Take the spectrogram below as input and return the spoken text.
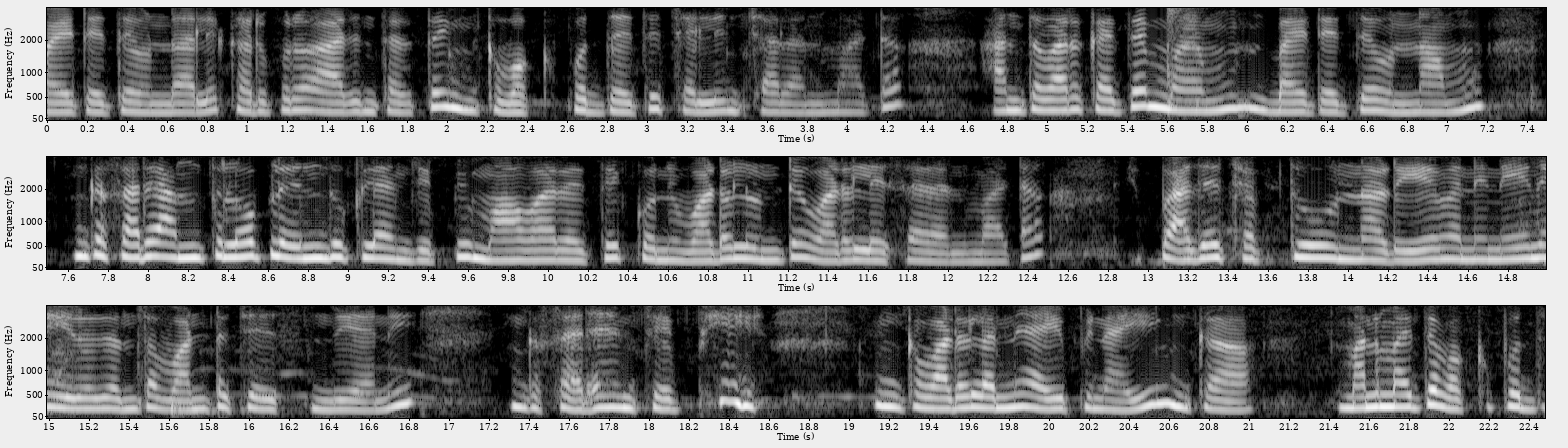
బయట అయితే ఉండాలి. కర్పూరం ఆడిన తర్వాత ఇంకా ఒక్క పొద్దు అయితే చెల్లించాలన్నమాట. అంతవరకు అయితే మేము బయట అయితే ఉన్నాము. ఇంకా సరే అంత లోపల ఎందుకులే అని చెప్పి మా వారైతే కొన్ని వడలు ఉంటే వడలు ఇప్పుడు అదే చెప్తూ ఉన్నాడు ఏమని నేనే ఈరోజు అంతా వంట చేసింది అని. ఇంకా సరే అని చెప్పి ఇంకా వడలన్నీ అయిపోయినాయి. ఇంకా మనమైతే ఒక్క పొద్దు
